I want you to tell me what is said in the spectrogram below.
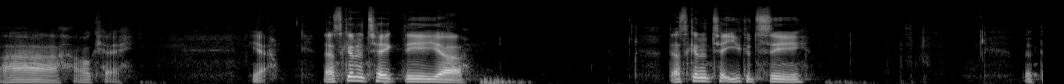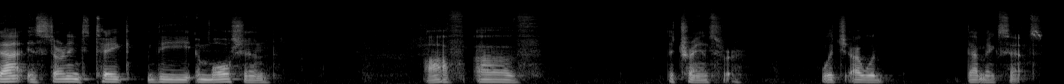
Ah, okay. Yeah, that's going to take the, uh, that's going to take, you could see that that is starting to take the emulsion off of the transfer, which I would, that makes sense.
